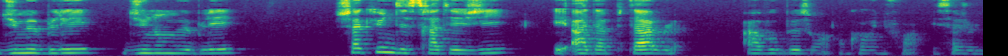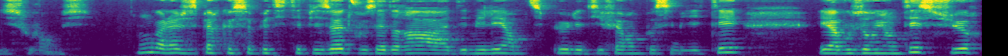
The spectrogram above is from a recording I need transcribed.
du meublé, du non meublé. Chacune des stratégies est adaptable à vos besoins, encore une fois. Et ça, je le dis souvent aussi. Donc voilà, j'espère que ce petit épisode vous aidera à démêler un petit peu les différentes possibilités et à vous orienter sur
